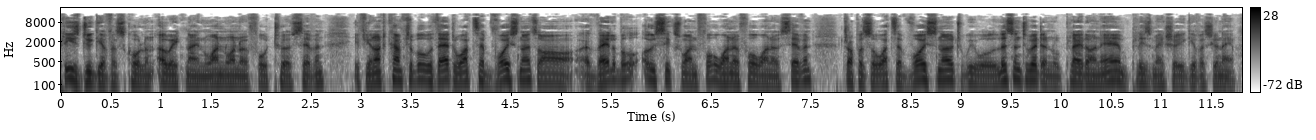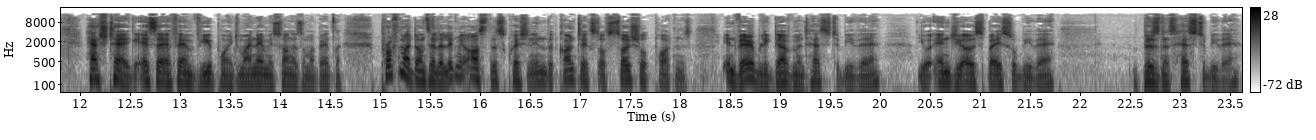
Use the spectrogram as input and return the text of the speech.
please do give us a call on 0891 104 207. If you're not comfortable with that, WhatsApp voice notes are available 0614 104 107. Drop us a WhatsApp voice note. We will listen to it and we'll play it on air. Please make sure you give us your name. Hashtag SAFM Viewpoint. My name is Songezo Mabece. Prof. Madonsela, let me ask this question in the context of social partners. Invariably, government has to be there. Your NGO space will be there. Business has to be there.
